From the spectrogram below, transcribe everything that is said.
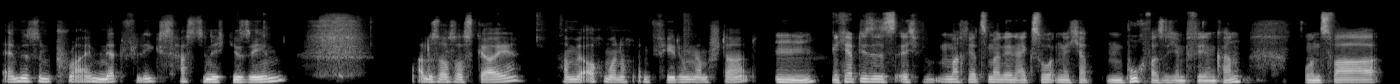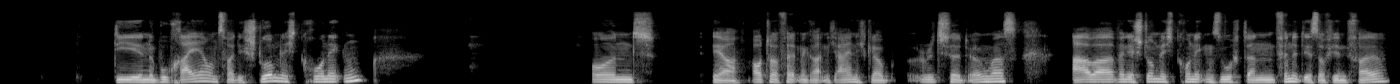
Amazon Prime, Netflix, hast du nicht gesehen. Alles außer Sky. Haben wir auch immer noch Empfehlungen am Start. Mhm. Ich habe dieses, ich mache jetzt mal den Exoten, ich habe ein Buch, was ich empfehlen kann. Und zwar die eine Buchreihe, und zwar die Sturmlicht-Chroniken. Und ja, Autor fällt mir gerade nicht ein, ich glaube Richard irgendwas. Aber wenn ihr Sturmlicht-Chroniken sucht, dann findet ihr es auf jeden Fall.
